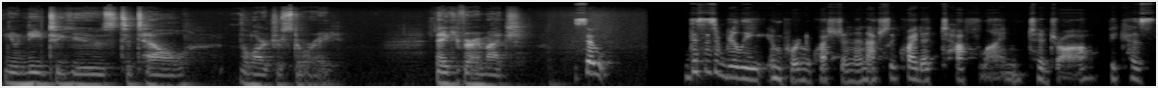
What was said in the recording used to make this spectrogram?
you need to use to tell the larger story. Thank you very much. So this is a really important question and actually quite a tough line to draw because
